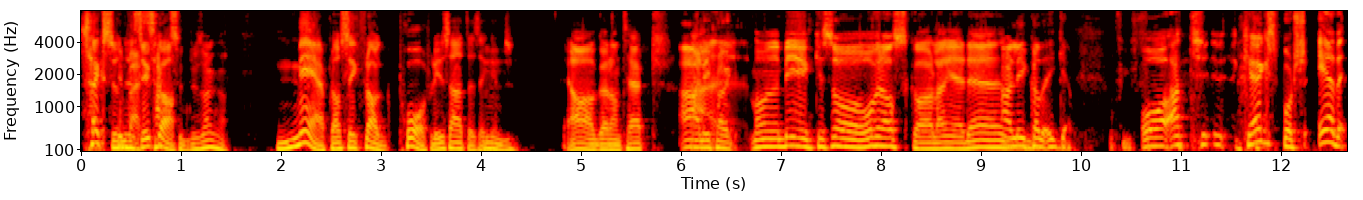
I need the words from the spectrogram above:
600 bare stykker 600 stykker. Med plastikkflagg på flysetet, sikkert. Ja, garantert. Jeg liker det Man blir ikke så overraska lenger. Det, Jeg liker det ikke. Fy faen. og at Cakesports er det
